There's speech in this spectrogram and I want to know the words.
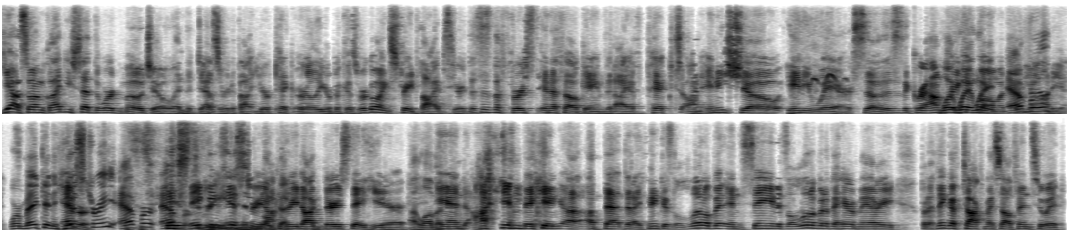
Yeah, so I'm glad you said the word mojo in the desert about your pick earlier because we're going straight vibes here. This is the first NFL game that I have picked on any show anywhere. So this is the groundbreaking wait, wait, wait. moment ever? for the audience. We're making history ever, ever. ever? History. Making history on okay. Three Dog Thursday here. I love it. And I am making a, a, bet that I think is a little bit insane. It's a little bit of a hair mary, but I think I've talked myself into it.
